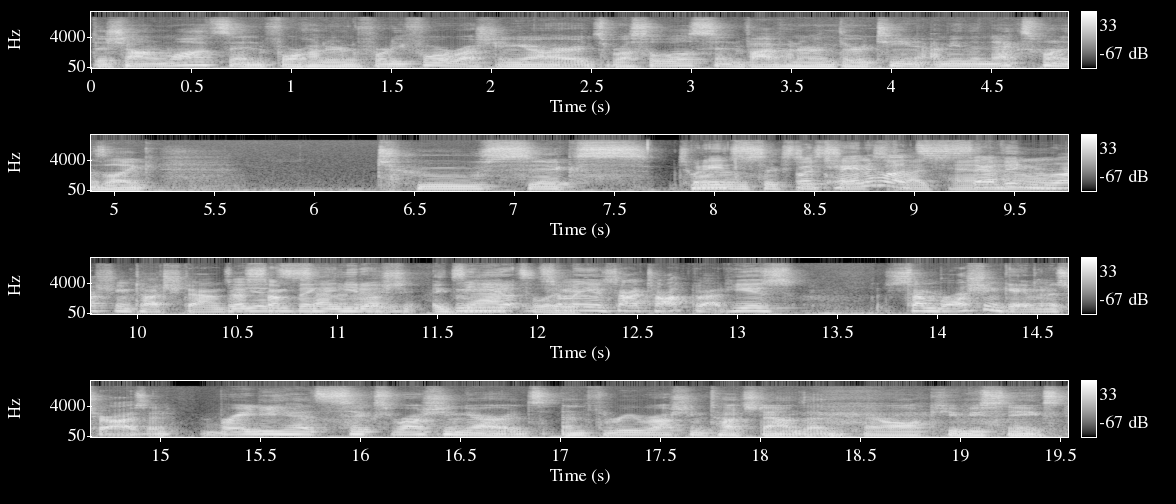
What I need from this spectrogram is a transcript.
Deshaun Watson, 444 rushing yards. Russell Wilson, 513. I mean, the next one is like 2 6. But it's but Tannehill had seven rushing touchdowns. That's something he don't- rushing- I mean, you exactly. something that's not talked about. He has some rushing game in his horizon. Brady had six rushing yards and three rushing touchdowns, and they're all QB sneaks.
